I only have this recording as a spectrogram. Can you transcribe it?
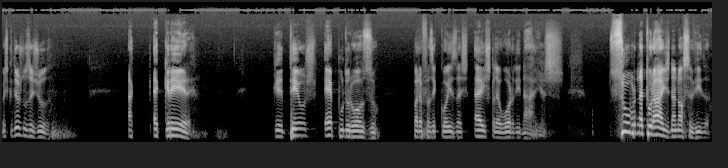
Mas que Deus nos ajude a, a crer que Deus é poderoso para fazer coisas extraordinárias, sobrenaturais na nossa vida,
